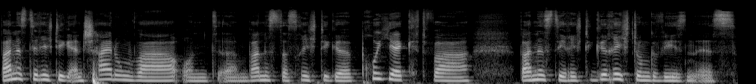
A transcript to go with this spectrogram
wann es die richtige Entscheidung war und ähm, wann es das richtige Projekt war, wann es die richtige Richtung gewesen ist.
